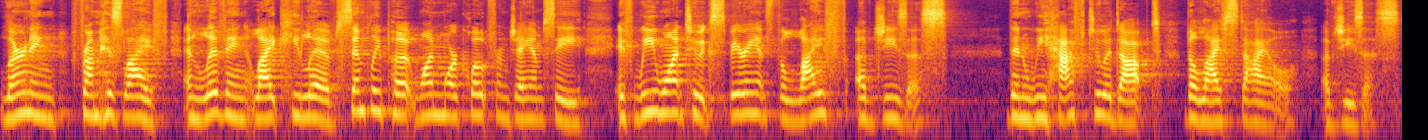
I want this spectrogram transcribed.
Learning from his life and living like he lived. Simply put, one more quote from JMC if we want to experience the life of Jesus, then we have to adopt the lifestyle of Jesus.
